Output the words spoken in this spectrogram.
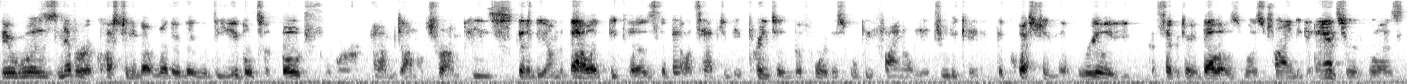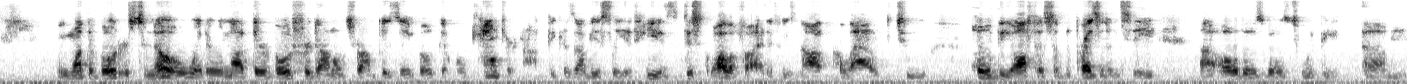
there was never a question about whether they would be able to vote for um, Donald Trump. He's going to be on the ballot because the ballots have to be printed before this will be finally adjudicated. The question that really Secretary Bellows was trying to get answered was we want the voters to know whether or not their vote for Donald Trump is a vote that will count or not. Because obviously, if he is disqualified, if he's not allowed to hold the office of the presidency, uh, all those votes would be. Um,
